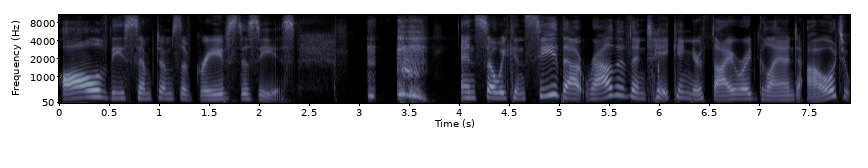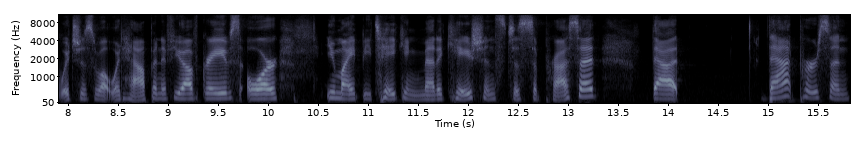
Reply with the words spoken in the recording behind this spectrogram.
all of these symptoms of graves disease. And so we can see that rather than taking your thyroid gland out which is what would happen if you have graves or you might be taking medications to suppress it that that person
